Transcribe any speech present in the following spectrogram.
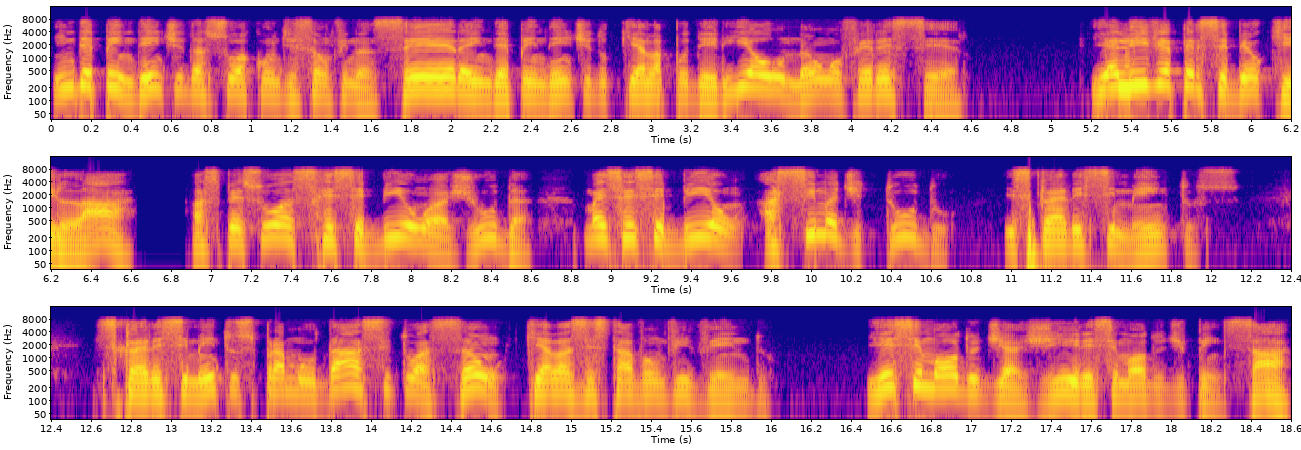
independente da sua condição financeira, independente do que ela poderia ou não oferecer. E a Lívia percebeu que lá as pessoas recebiam ajuda, mas recebiam, acima de tudo, esclarecimentos. Esclarecimentos para mudar a situação que elas estavam vivendo. E esse modo de agir, esse modo de pensar,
